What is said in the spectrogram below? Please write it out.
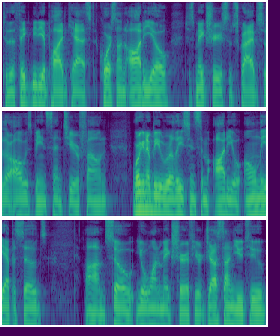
to the Think Media podcast, of course on audio, just make sure you're subscribed so they're always being sent to your phone. We're going to be releasing some audio only episodes. Um, so you'll want to make sure if you're just on YouTube,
